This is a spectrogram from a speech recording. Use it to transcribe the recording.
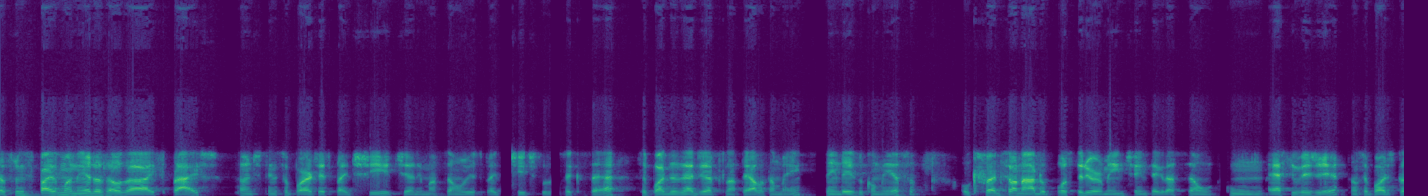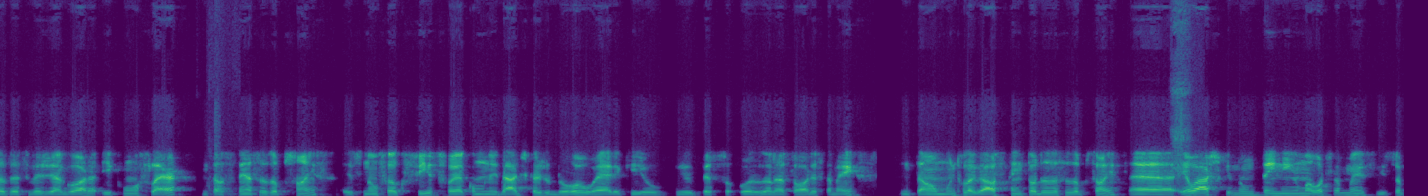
As principais maneiras é usar Sprite. Então, a gente tem suporte a Sprite Sheet, animação via Sprite Sheet, tudo que você quiser. Você pode desenhar direto na tela também, tem desde o começo. O que foi adicionado posteriormente é a integração com SVG, então você pode trazer SVG agora, e com o Flare. Então você tem essas opções. Isso não foi eu que fiz, foi a comunidade que ajudou, o Eric e, o, e pessoas aleatórias também. Então, muito legal, você tem todas essas opções. É, eu acho que não tem nenhuma outra, mas isso é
